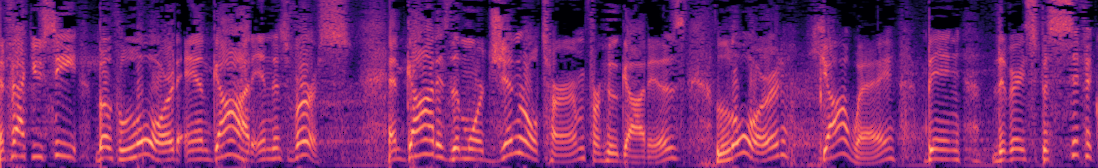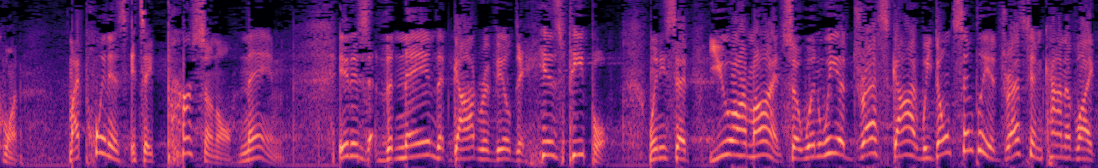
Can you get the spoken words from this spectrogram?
In fact, you see both Lord and God in this verse. And God is the more general term for who God is. Lord, Yahweh, being the very specific one. My point is, it's a personal name. It is the name that God revealed to His people when He said, you are mine. So when we address God, we don't simply address Him kind of like,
